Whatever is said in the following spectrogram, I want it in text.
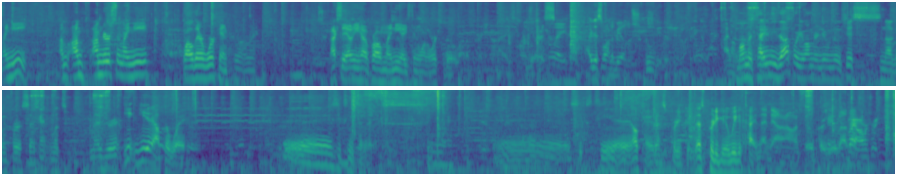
My knee. I'm, I'm, I'm nursing my knee while they're working. Actually, I don't even have a problem with my knee. I just didn't want to work with it. A lot. Of. I just want to be able to scoot it a little bit. I don't Want me to tighten these up or you want me to do them loose? Just snug them for a second. and Let's measure it. Get, get out the way. Uh, 16 centimeters. Uh, 16. Okay, that's pretty good. That's pretty good. We could tighten that down. I don't feel pretty good about that.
